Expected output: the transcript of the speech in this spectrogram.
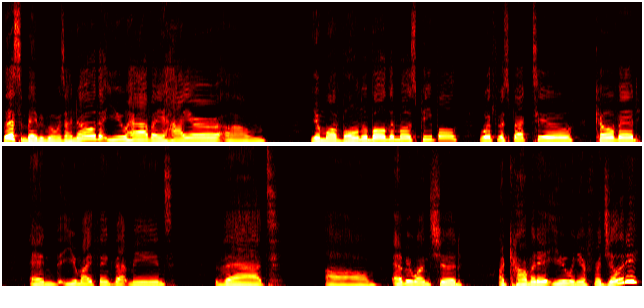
Listen, baby boomers, I know that you have a higher, um, you're more vulnerable than most people with respect to COVID. And you might think that means that um, everyone should accommodate you in your fragility.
